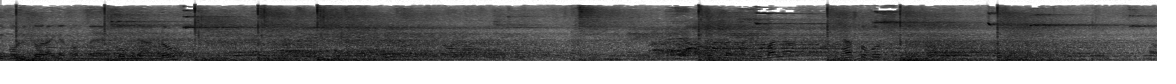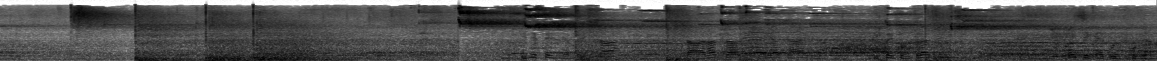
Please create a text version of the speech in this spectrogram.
πρώτη βολή τώρα για τον ε, Κομιανό. Δεν του κάνει την μπάλα, είναι άστοχος. Η δεύτερη είναι μέσα, 40-31 υπέρ των Τράτζιν, 11 υπέρ του Κομιανό.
